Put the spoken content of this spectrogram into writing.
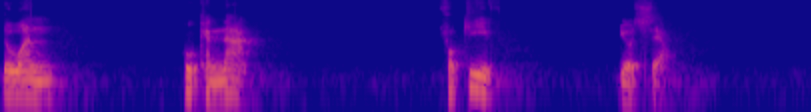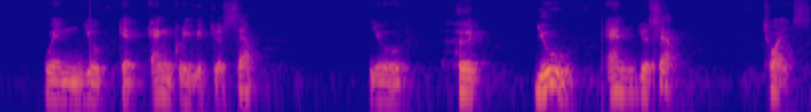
the one who cannot forgive yourself. When you get angry with yourself, you hurt you and yourself twice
